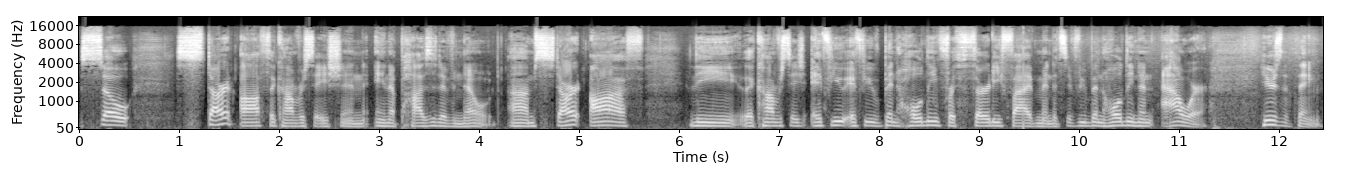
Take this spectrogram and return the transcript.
So start off the conversation in a positive note. Um, start off the the conversation if you if you've been holding for 35 minutes, if you've been holding an hour. Here's the thing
